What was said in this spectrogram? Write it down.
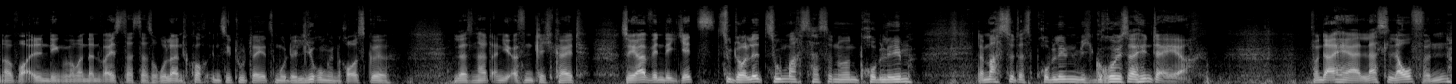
Na, vor allen Dingen, wenn man dann weiß, dass das Roland-Koch-Institut da jetzt Modellierungen rausgelassen hat an die Öffentlichkeit. So, ja, wenn du jetzt zu dolle zumachst, hast du nur ein Problem. Dann machst du das Problem nämlich größer hinterher. Von daher, lass laufen.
